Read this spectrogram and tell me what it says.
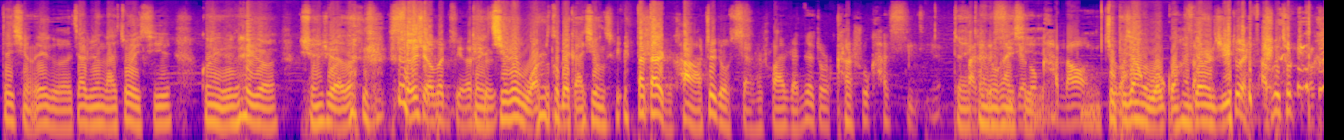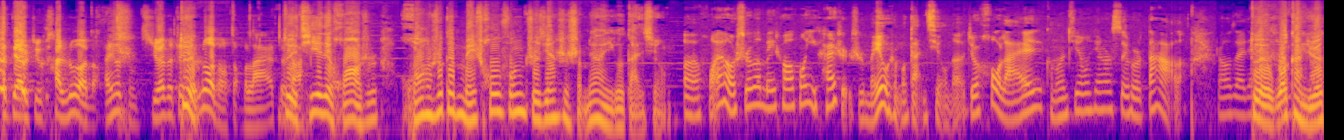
再请这个嘉宾来做一期关于那个玄学的。玄学问题的对，事。其实我是特别感兴趣。但但是你看啊，这就显示出来，人家就是看书看细节，对，看书看细节都看到了嗯，就不像我光看电视剧。对，咱们就只是看电视剧看热闹，哎呦，总觉得这个热闹怎么来，对提起这黄老师，黄老师跟梅超风之间是什么样一个感情？呃，黄药师跟梅超风一开始是没有什么感情的，就是后来可能金庸先生岁数大了，然后再加上对我感觉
